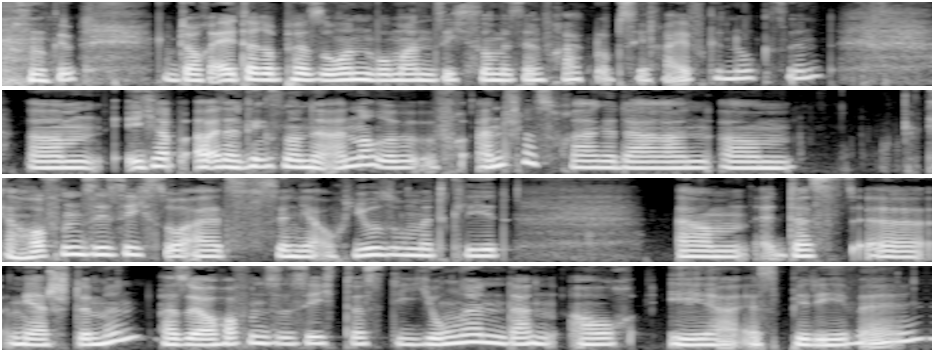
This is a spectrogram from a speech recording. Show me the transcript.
es gibt, gibt auch ältere Personen, wo man sich so ein bisschen fragt, ob sie reif genug sind. Ähm, ich habe allerdings noch eine andere Anschlussfrage daran. Ähm, erhoffen Sie sich so als, sind ja auch Juso-Mitglied, dass äh, mehr Stimmen? Also erhoffen Sie sich, dass die Jungen dann auch eher SPD wählen?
